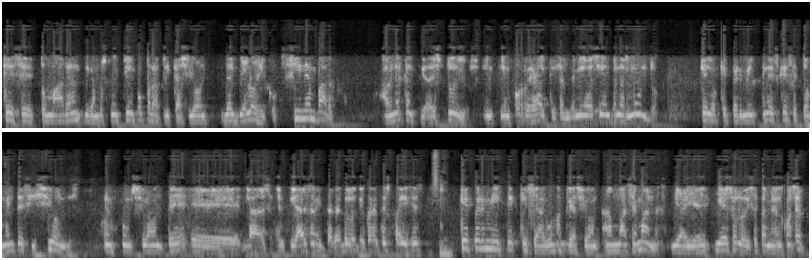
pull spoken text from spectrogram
que se tomaran, digamos que un tiempo para aplicación del biológico. Sin embargo, hay una cantidad de estudios en tiempo real que se han venido haciendo en el mundo que lo que permiten es que se tomen decisiones en función de eh, las entidades sanitarias de los diferentes países que permite que se haga una ampliación a más semanas. Y ahí y eso lo dice también el concepto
